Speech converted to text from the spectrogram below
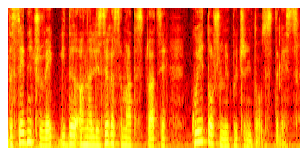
да седне човек и да анализира самата ситуация. Кое точно ми причини този стрес?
